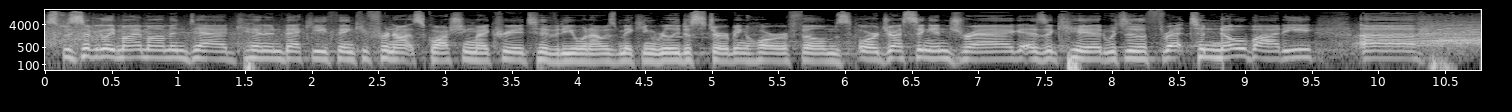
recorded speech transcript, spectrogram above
Specifically, my mom and dad, Ken and Becky, thank you for not squashing my creativity when I was making really disturbing horror films or dressing in drag as a kid, which is a threat to nobody. Uh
